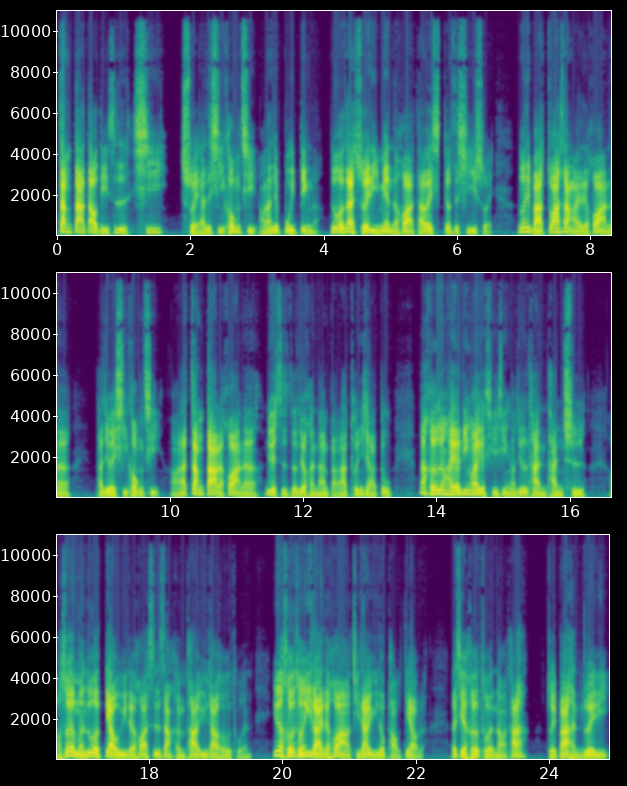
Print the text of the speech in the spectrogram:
胀大到底是吸水还是吸空气啊？那就不一定了。如果在水里面的话，它会就是吸水；如果你把它抓上来的话呢，它就会吸空气啊。那胀大的话呢，掠食者就很难把它吞下肚。那河豚还有另外一个习性啊，就是它很贪吃啊。所以我们如果钓鱼的话，事实上很怕遇到河豚，因为河豚一来的话，其他鱼都跑掉了。而且河豚哦，它嘴巴很锐利，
